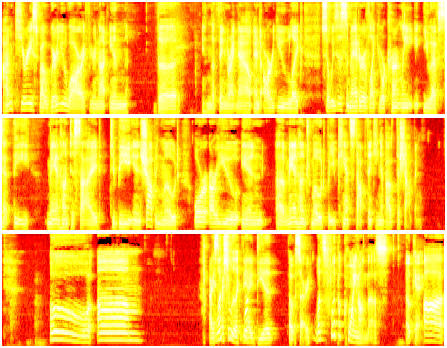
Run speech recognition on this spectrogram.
I'm curious about where you are if you're not in the in the thing right now, and are you like? So is this a matter of like you're currently you have set the manhunt aside to be in shopping mode, or are you in uh, manhunt mode but you can't stop thinking about the shopping? Oh, um, I especially like the idea. Oh, sorry. let's flip a coin on this. Okay. Uh,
